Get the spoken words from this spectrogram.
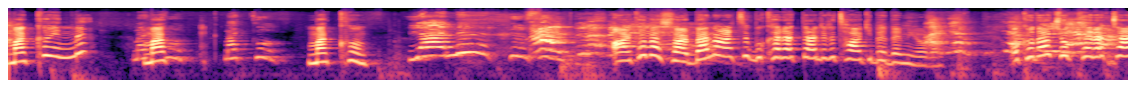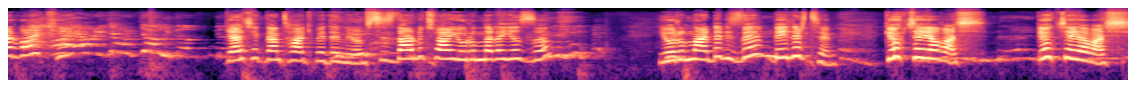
McQueen mi? Mak. McQueen. Yani. Arkadaşlar ben artık bu karakterleri takip edemiyorum. O kadar çok karakter var ki Gerçekten takip edemiyorum. Sizler lütfen yorumlara yazın. Yorumlarda bize belirtin. Gökçe Yavaş. Gökçe Yavaş.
